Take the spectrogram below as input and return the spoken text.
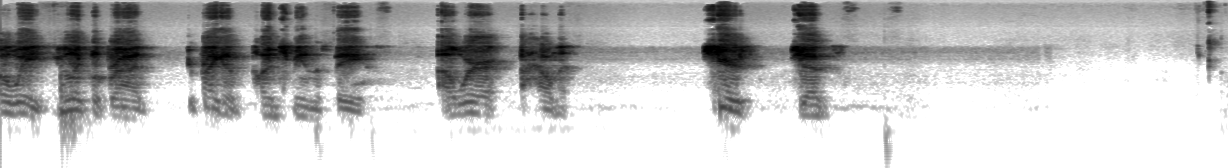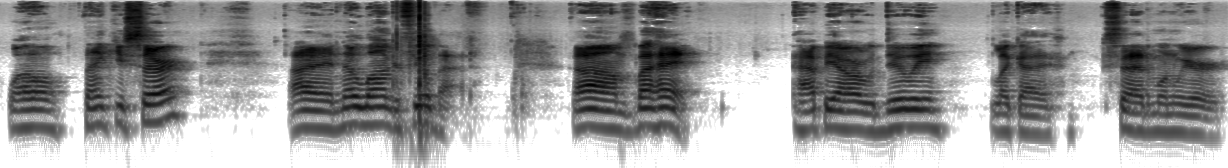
Oh, wait, you like LeBron. You're probably going to punch me in the face. I'll wear a helmet. Cheers, gents. Well, thank you, sir. I no longer feel bad. Um, but hey, happy hour with Dewey. Like I said when we were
